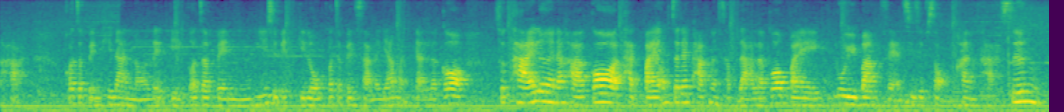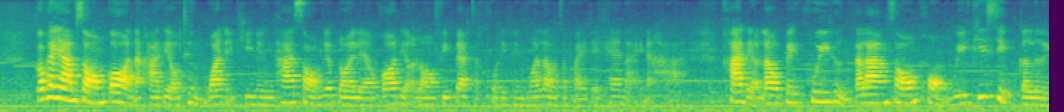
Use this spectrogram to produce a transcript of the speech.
นะคะ ก็จะเป็นที่นั่นเนาะเลดเอก็จะเป็น 21 กิโลก็จะเป็นสามระยะเหมือนกัน แล้วก็สุดท้ายเลยนะคะ ก็ถัดไปอ้อมจะได้พักหนึ่งสัปดาห์แล้วก็ไปลุยบางแสน 42 คันค่ะ ซึ่งก็พยายามซ้อมก่อนนะคะ เดี๋ยวถึงวันอีกทีนึง ถ้าซ้อมเรียบร้อยแล้วก็เดี๋ยวรอฟีดแบ็กจากโค้ชอีกทีนึงว่าเราจะไปได้แค่ไหนนะคะ ค่ะเดี๋ยวเราไปคุยถึงตารางซ้อมของวีคที่ 10 กันเลย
